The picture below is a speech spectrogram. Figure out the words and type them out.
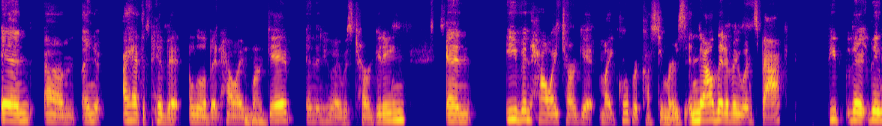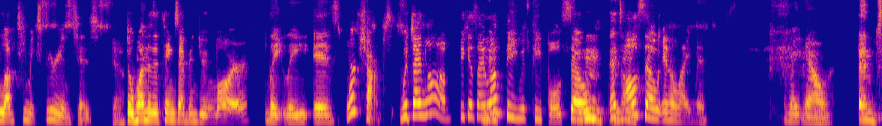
and um i know i had to pivot a little bit how i mm-hmm. market and then who i was targeting and even how i target my corporate customers and now that everyone's back people they, they love team experiences yeah. so one of the things i've been doing more lately is workshops which i love because i mm-hmm. love being with people so mm-hmm. that's mm-hmm. also in alignment right now and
